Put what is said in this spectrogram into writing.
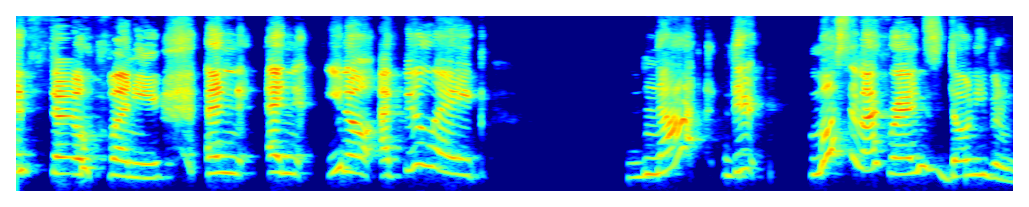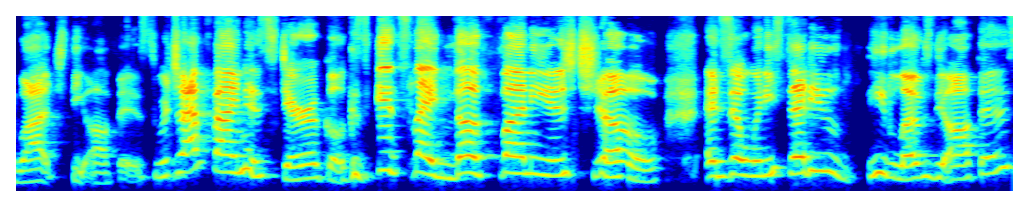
It's so funny. And and you know, I feel like not there most of my friends don't even watch The Office, which I find hysterical because it's like the funniest show. And so when he said he he loves The Office,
